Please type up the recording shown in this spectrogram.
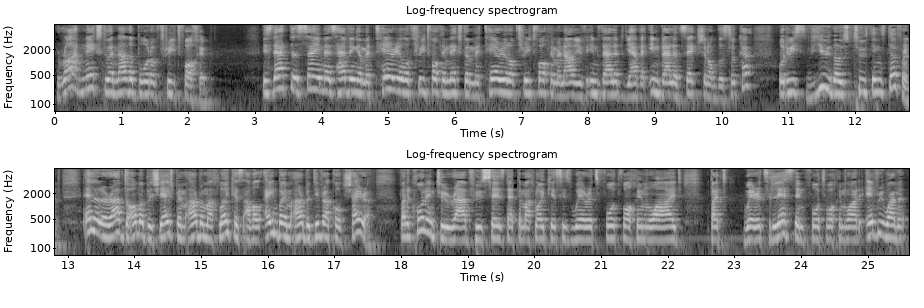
right next to another board of three tfachim? Is that the same as having a material of three tfachim next to a material of three tfachim and now you've invalid, you have an invalid section of the sukkah? Or do we view those two things different? But according to Rav, who says that the machloikis is where it's four tfachim wide, but where it's less than four tvachim wide, everyone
